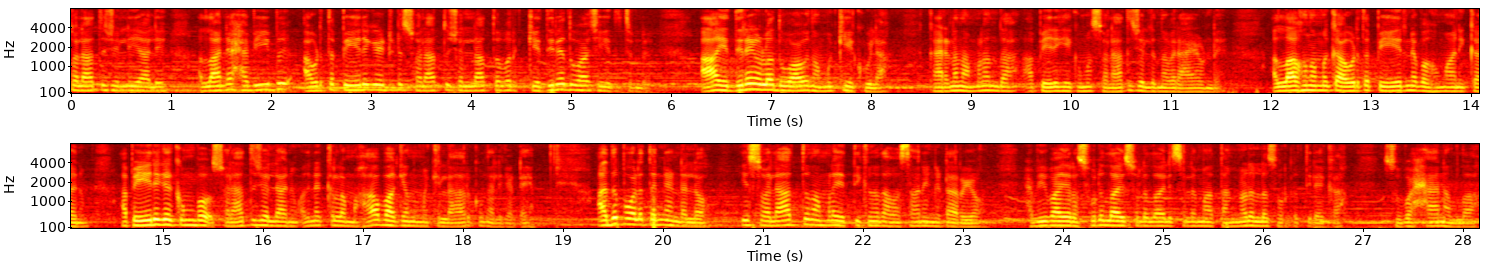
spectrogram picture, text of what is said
സ്വലാത്ത് ചൊല്ലിയാൽ അള്ളാന്റെ ഹബീബ് അവിടുത്തെ പേര് കേട്ടിട്ട് സ്വലാത്ത് ചൊല്ലാത്തവർക്കെതിരെ ദുവാ ചെയ്തിട്ടുണ്ട്. ആ എതിരെയുള്ള ദുവാവ് നമുക്ക് കേൾക്കൂല. കാരണം നമ്മളെന്താ? ആ പേര് കേൾക്കുമ്പോൾ സ്വലാത്ത് ചൊല്ലുന്നവരായതുകൊണ്ട് അള്ളാഹു നമുക്ക് അവിടുത്തെ പേരിനെ ബഹുമാനിക്കാനും ആ പേര് കേൾക്കുമ്പോൾ സ്വലാത്ത് ചൊല്ലാനും അതിനൊക്കെയുള്ള മഹാഭാഗ്യം നമുക്ക് എല്ലാവർക്കും നൽകട്ടെ. അതുപോലെ തന്നെ ഉണ്ടല്ലോ ഈ സ്വലാത്ത് നമ്മളെ എത്തിക്കുന്നത് അവസാനം കിട്ടാ അറിയോ? ഹബീബായ റസൂലി സ്വല്ലാ അലൈഹി സ്വലമ തങ്ങളുള്ള സ്വർഗത്തിലേക്കാ സുബഹാൻ അള്ളാഹ്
